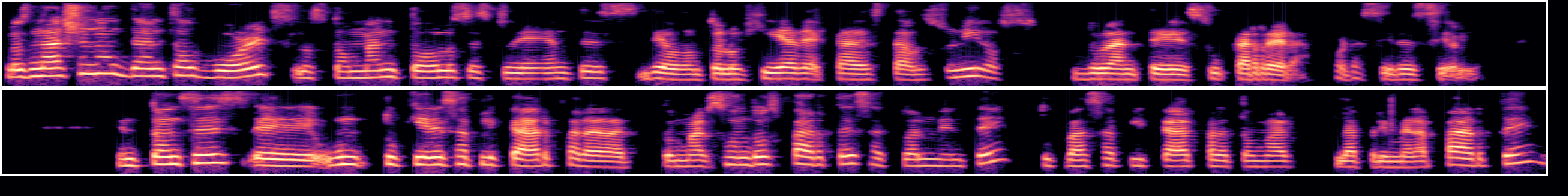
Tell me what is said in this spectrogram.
Los National Dental Boards los toman todos los estudiantes de odontología de acá de Estados Unidos durante su carrera, por así decirlo. Entonces, eh, tú quieres aplicar para tomar, son dos partes actualmente, tú vas a aplicar para tomar la primera parte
